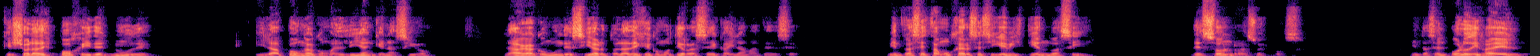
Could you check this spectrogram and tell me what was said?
que yo la despoje y desnude y la ponga como el día en que nació, la haga como un desierto, la deje como tierra seca y la mate de sed. Mientras esta mujer se sigue vistiendo así, deshonra a su esposo. Mientras el pueblo de Israel,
